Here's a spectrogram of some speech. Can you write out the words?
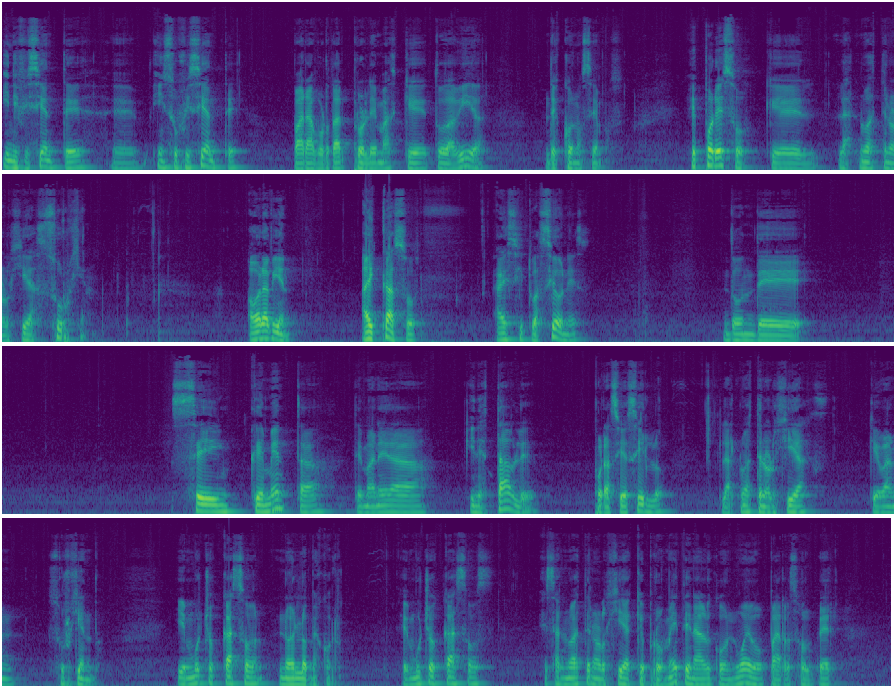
ineficiente, eh, insuficiente para abordar problemas que todavía desconocemos. Es por eso que las nuevas tecnologías surgen. Ahora bien, hay casos, hay situaciones donde se incrementa de manera inestable, por así decirlo, las nuevas tecnologías que van surgiendo. Y en muchos casos no es lo mejor. En muchos casos esas nuevas tecnologías que prometen algo nuevo para resolver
